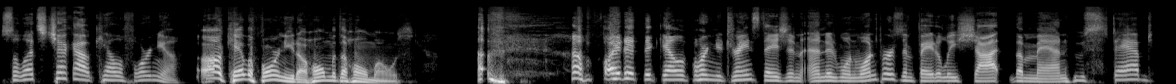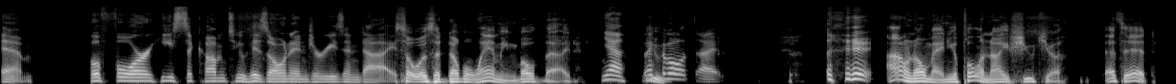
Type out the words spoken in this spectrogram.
So let's check out California. Oh, California, the home of the homos. A fight at the California train station ended when one person fatally shot the man who stabbed him before he succumbed to his own injuries and died. So it was a double whammy. Both died. yeah, they You- both died. I don't know, man. You pull a knife, shoot you. That's it.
